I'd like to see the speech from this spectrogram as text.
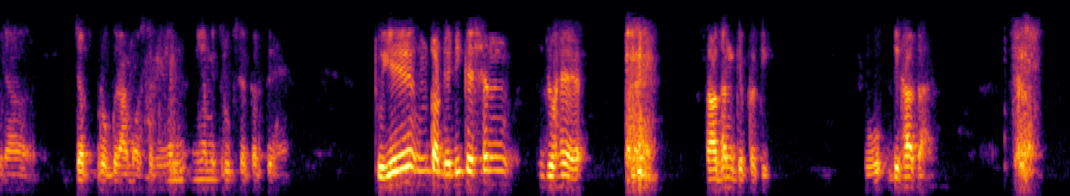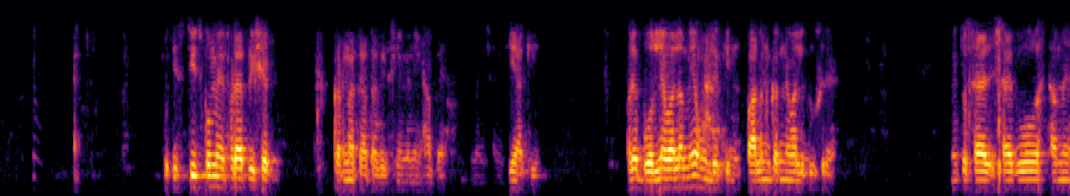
या जब प्रोग्राम और सब नियमित रूप से करते हैं। तो ये उनका डेडिकेशन जो है साधन के प्रति वो दिखाता है। इस चीज़ को मैं थोड़ा अप्रिशिएट करना चाहता था, इसलिए मैंने यहाँ पे मेंशन किया कि अरे बोलने वाला मैं हूँ, लेकिन पालन करने वाले दूसरे मैं तो शायद शायद वो अवस्था में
